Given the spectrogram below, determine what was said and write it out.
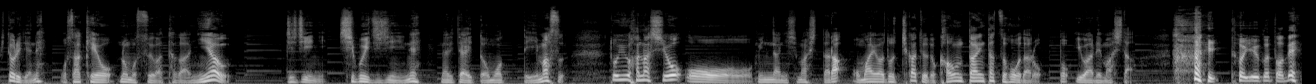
一人でね、お酒を飲む姿が似合うじじいに、渋いじじいにね、なりたいと思っています。という話を、みんなにしましたら、お前はどっちかというとカウンターに立つ方だろう、と言われました。はい。ということで、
